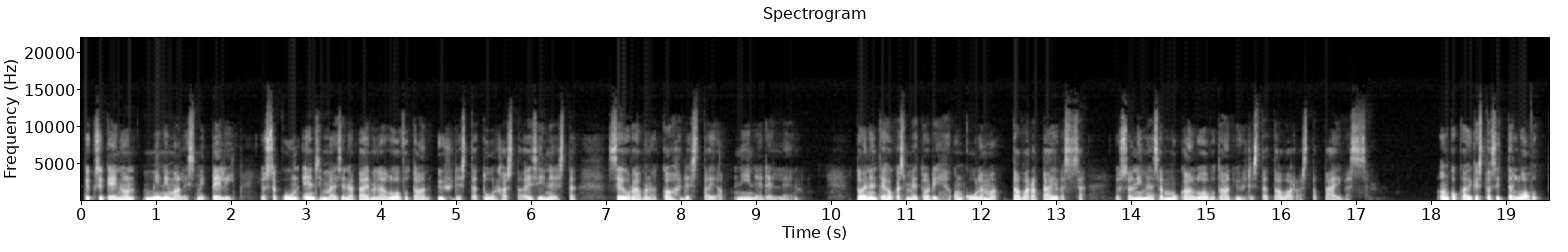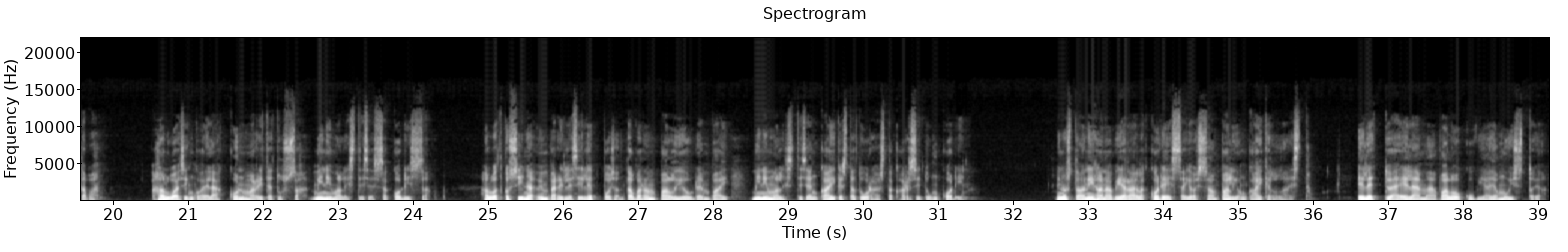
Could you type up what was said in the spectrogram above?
Yksi keino on minimalismipeli, jossa kuun ensimmäisenä päivänä luovutaan yhdestä turhasta esineestä, seuraavana kahdesta ja niin edelleen. Toinen tehokas metodi on kuulemma tavara päivässä – jossa nimensä mukaan luovutaan yhdestä tavarasta päivässä. Onko kaikesta sitten luovuttava? Haluaisinko elää konmaritetussa minimalistisessa kodissa? Haluatko sinä ympärillesi leppoisan tavaran paljouden vai minimalistisen kaikesta turhasta karsitun kodin? Minusta on ihana vierailla kodeissa, joissa on paljon kaikenlaista. Elettyä elämää, valokuvia ja muistoja.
